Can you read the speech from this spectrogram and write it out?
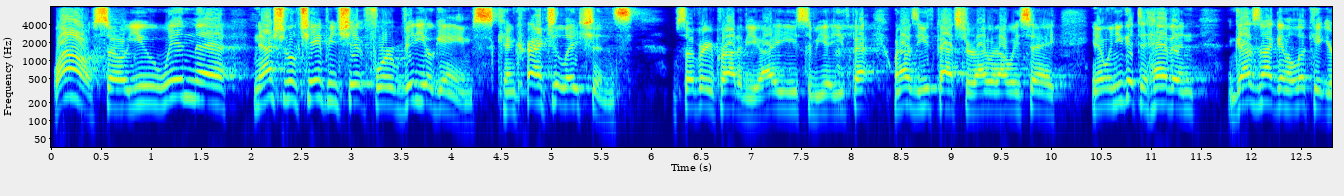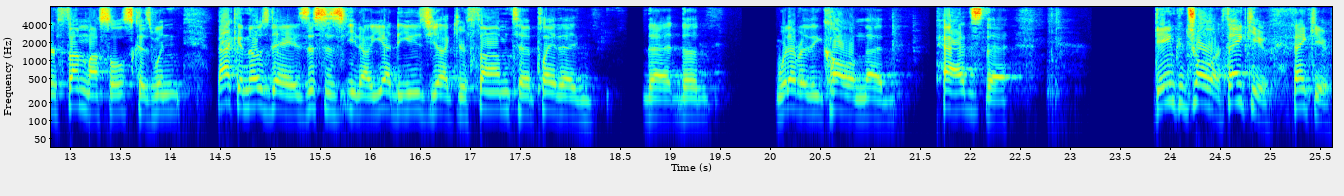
Wow, so you win the national championship for video games. Congratulations. I'm so very proud of you. I used to be a youth pa- when I was a youth pastor, I would always say, you know, when you get to heaven, God's not going to look at your thumb muscles because when back in those days, this is, you know, you had to use your, like your thumb to play the the the whatever they call them, the pads, the game controller. Thank you. Thank you.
